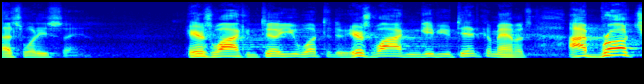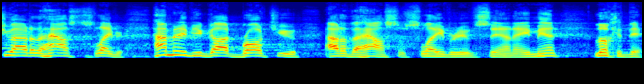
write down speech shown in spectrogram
That's what he's saying. Here's why I can tell you what to do. Here's why I can give you 10 commandments. I brought you out of the house of slavery. How many of you, God brought you out of the house of slavery of sin? Amen? Look at that.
